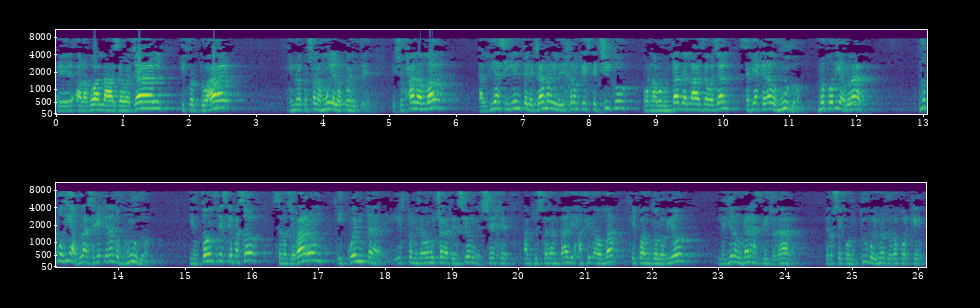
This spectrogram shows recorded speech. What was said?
eh, alabó a Allah Azawajal, hizo dua, y una persona muy elocuente. Y subhanallah, al día siguiente le llaman y le dijeron que este chico, por la voluntad de Allah Azawajal, se había quedado mudo, no podía hablar, no podía hablar, se había quedado mudo. Y entonces, ¿qué pasó? Se lo llevaron y cuenta, y esto me llamó mucho la atención, el Sheikh Abdul Salam Bali, Allah, que cuando lo vio, le dieron ganas de llorar, pero se contuvo y no lloró porque,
